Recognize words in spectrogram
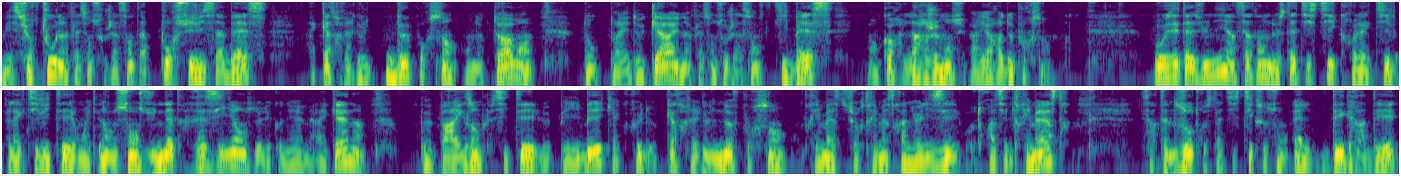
mais surtout l'inflation sous-jacente a poursuivi sa baisse à 4,2% en octobre, donc dans les deux cas, une inflation sous-jacente qui baisse, mais encore largement supérieure à 2%. Aux États-Unis, un certain nombre de statistiques relatives à l'activité ont été dans le sens d'une nette résilience de l'économie américaine. On peut par exemple citer le PIB qui a cru de 4,9% trimestre sur trimestre annualisé au troisième trimestre. Certaines autres statistiques se sont, elles, dégradées,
